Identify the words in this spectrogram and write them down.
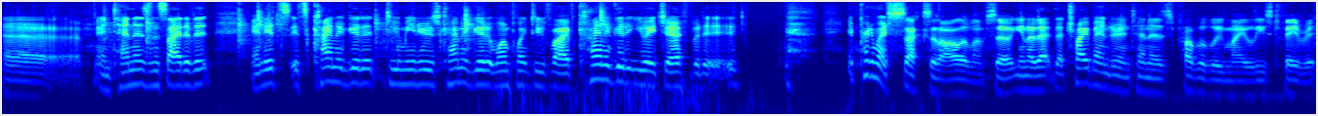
uh, antennas inside of it, and it's it's kind of good at two meters, kind of good at 1.25, kind of good at UHF, but it, it it pretty much sucks at all of them. So you know that that tribander antenna is probably my least favorite.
